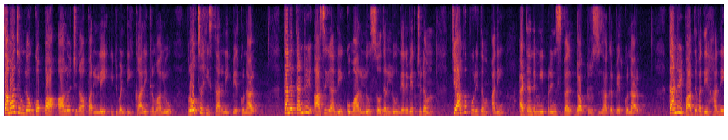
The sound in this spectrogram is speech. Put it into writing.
సమాజంలో గొప్ప ఆలోచన పరులే ఇటువంటి కార్యక్రమాలు ప్రోత్సహిస్తారని పేర్కొన్నారు. తన తండ్రి ఆశయాన్ని కుమారులు సోదరులు నెరవేర్చడం త్యాగపూరితం అని అటానమీ ప్రిన్సిపల్ డాక్టర్ సుధాకర్ పేర్కొన్నారు. తండ్రి పార్థివ దేహాన్ని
